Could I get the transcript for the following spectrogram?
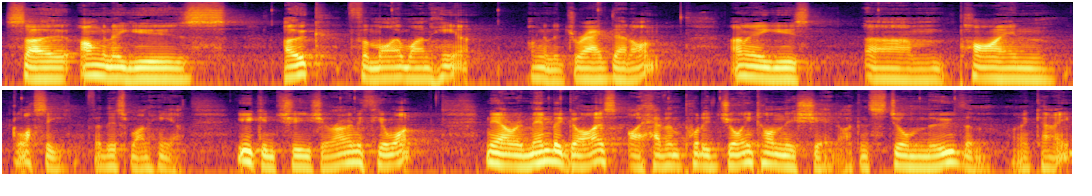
So I'm going to use oak for my one here. I'm going to drag that on. I'm going to use um, pine glossy for this one here. You can choose your own if you want. Now remember guys, I haven't put a joint on this yet. I can still move them, okay?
